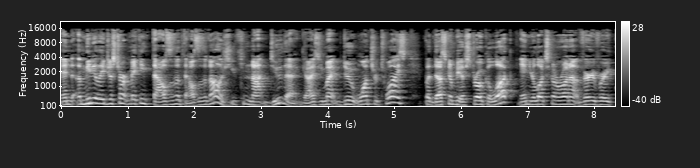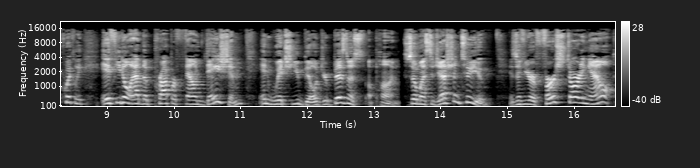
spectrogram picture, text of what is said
and immediately just start making thousands and thousands of dollars. You cannot do that, guys. You might do it once or twice, but that's going to be a stroke of luck, and your luck's going to run out very, very quickly if you don't have the proper foundation in which you build your business upon. So, my suggestion to you is if you're first starting out,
